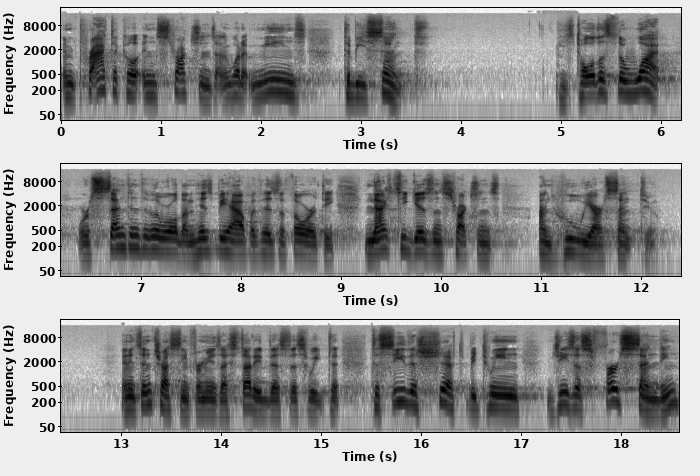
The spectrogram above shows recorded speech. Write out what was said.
and practical instructions on what it means to be sent. He's told us the what, we're sent into the world on his behalf with his authority. Next, he gives instructions on who we are sent to. And it's interesting for me as I studied this this week to, to see the shift between Jesus' first sending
